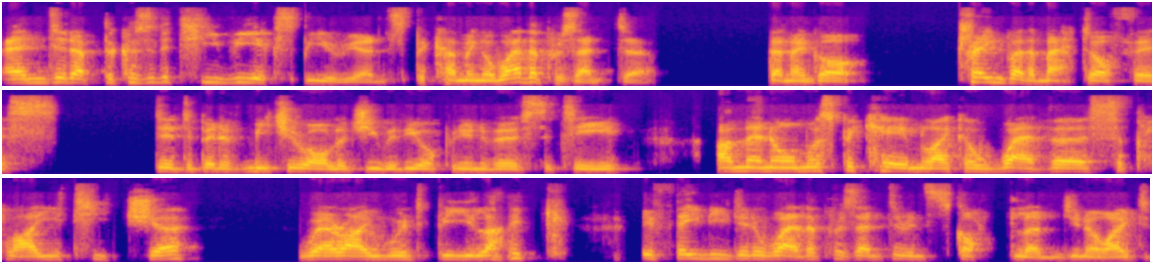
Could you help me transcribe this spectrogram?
ended up because of the TV experience becoming a weather presenter. Then I got trained by the Met Office, did a bit of meteorology with the Open University, and then almost became like a weather supply teacher, where I would be like, if they needed a weather presenter in Scotland, you know, I'd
